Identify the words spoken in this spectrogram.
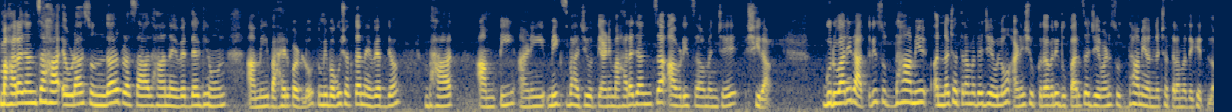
महाराजांचा हा एवढा सुंदर प्रसाद हा नैवेद्य घेऊन आम्ही बाहेर पडलो. तुम्ही बघू शकता नैवेद्य भात आमटी आणि मिक्स भाजी होती आणि महाराजांचं आवडीचं म्हणजे शिरा. गुरुवारी रात्रीसुद्धा आम्ही अन्नछत्रामध्ये जेवलो आणि शुक्रवारी दुपारचं जेवणसुद्धा आम्ही अन्नछत्रामध्ये घेतलं.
